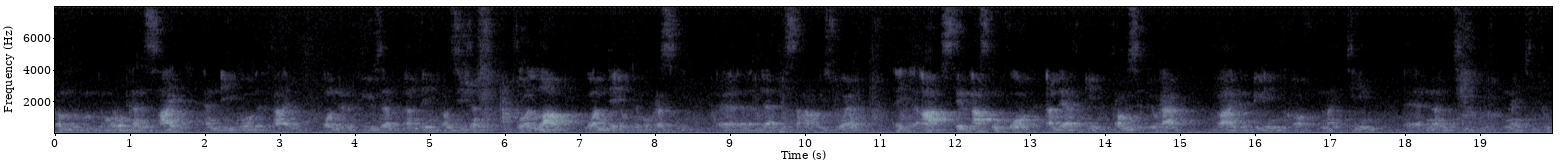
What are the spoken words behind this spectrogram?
from the, the Moroccan side, and being all the time on the refusal and the transition to allow one day of democracy uh, that the Sahrawis were uh, are still asking for, and they have been promised to have by the beginning of 1992.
